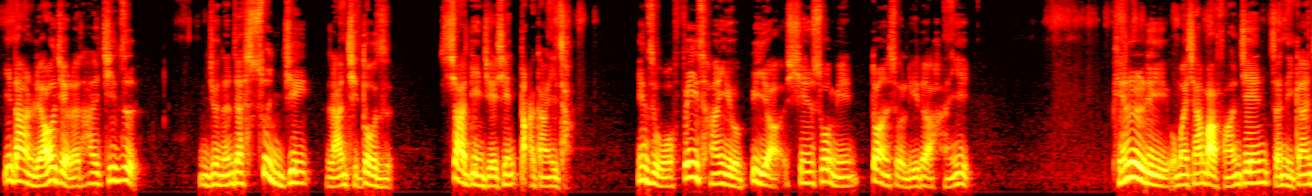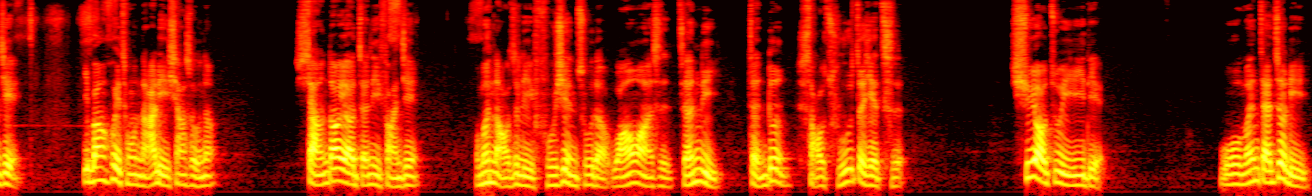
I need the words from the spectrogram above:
一旦了解了它的机制，你就能在瞬间燃起斗志，下定决心大干一场。因此，我非常有必要先说明断舍离的含义。平日里，我们想把房间整理干净，一般会从哪里下手呢？想到要整理房间，我们脑子里浮现出的往往是整理、整顿、扫除这些词。需要注意一点，我们在这里。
